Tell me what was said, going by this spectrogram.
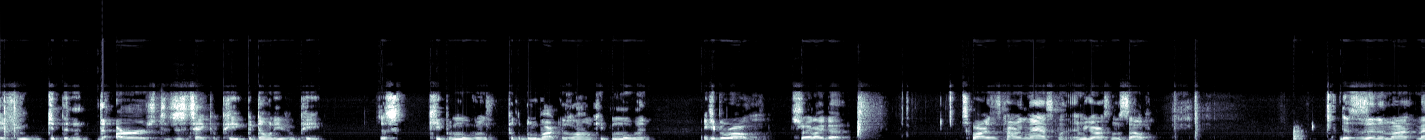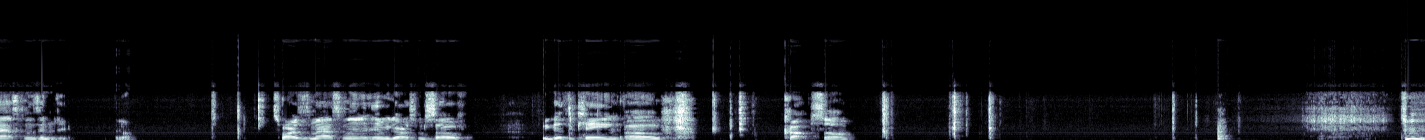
if you get the the urge to just take a peek, but don't even peek. Just keep it moving. Put the blue blockers on. Keep it moving, and keep it rolling. Straight like that. As far as this karmic masculine, in regards to himself, this is in the masculine's energy. You know, as far as his masculine in regards to himself, we got the king of cups. So hmm.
